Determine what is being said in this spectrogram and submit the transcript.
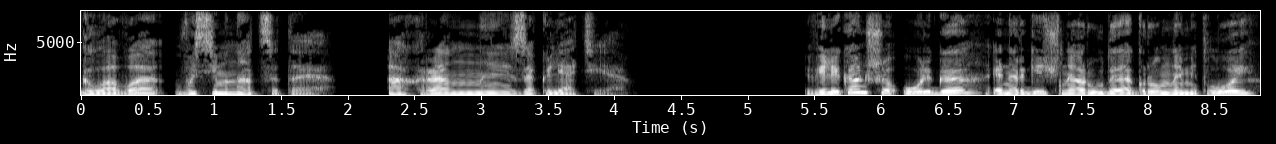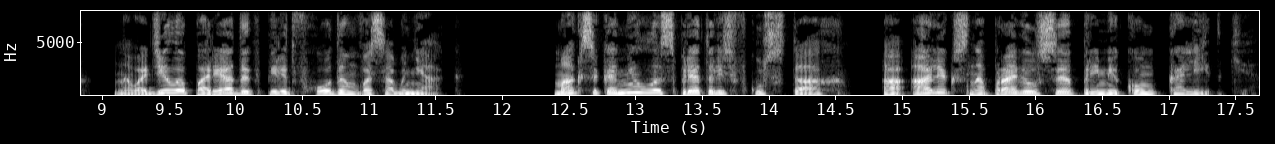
Глава 18. Охранные заклятия. Великанша Ольга, энергично орудуя огромной метлой, наводила порядок перед входом в особняк. Макс и Камилла спрятались в кустах, а Алекс направился прямиком к калитке.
